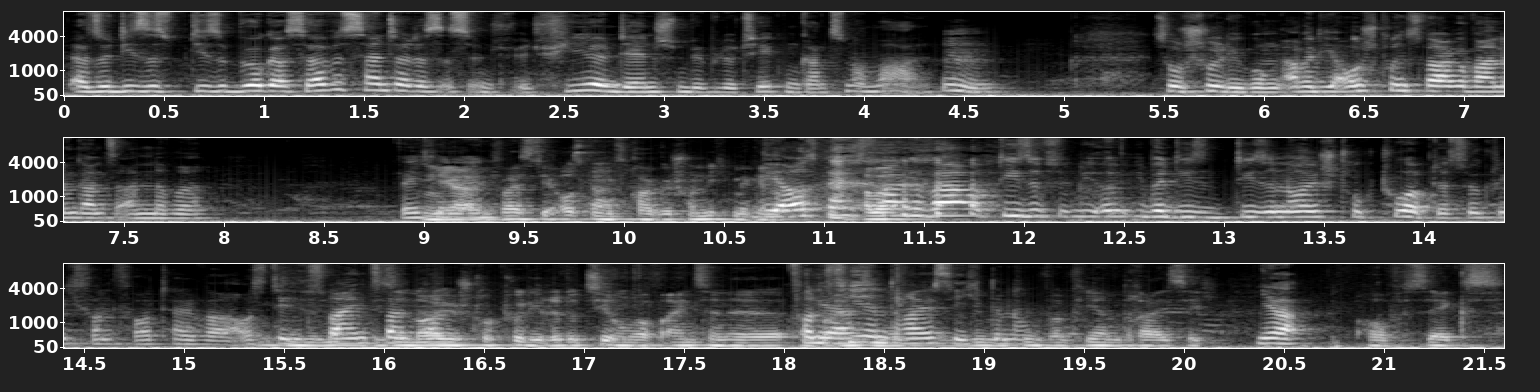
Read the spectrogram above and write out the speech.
also dieses, diese Bürger-Service Center, das ist in, in, vielen dänischen Bibliotheken ganz normal. Mhm. So, Entschuldigung, aber die Aussprungsfrage war eine ganz andere. Welche ja, denn? ich weiß die Ausgangsfrage schon nicht mehr genau. Die Ausgangsfrage Aber war, ob diese, über diese, diese neue Struktur, ob das wirklich von Vorteil war. Aus diese, den 22 diese neue Struktur, die Reduzierung auf einzelne. Von auf 34, einzelne, genau. Von 34 ja. auf 6.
